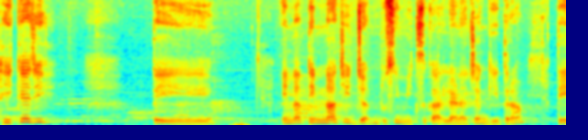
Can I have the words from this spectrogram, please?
ਠੀਕ ਹੈ ਜੀ? ਤੇ ਇਹਨਾਂ ਤਿੰਨਾਂ ਚੀਜ਼ਾਂ ਨੂੰ ਤੁਸੀਂ ਮਿਕਸ ਕਰ ਲੈਣਾ ਚੰਗੀ ਤਰ੍ਹਾਂ। ਤੇ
